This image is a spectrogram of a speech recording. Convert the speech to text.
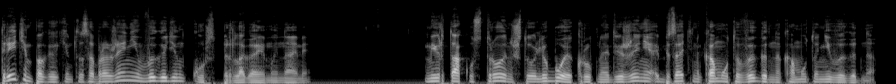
Третьим по каким-то соображениям выгоден курс, предлагаемый нами. Мир так устроен, что любое крупное движение обязательно кому-то выгодно, кому-то невыгодно.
